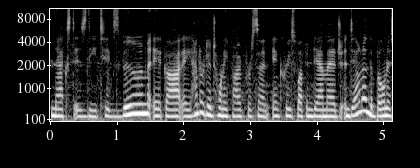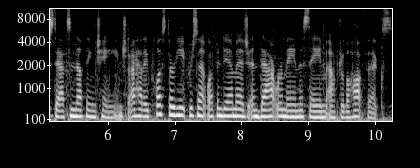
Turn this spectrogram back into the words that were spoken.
Next is the Tiggs' Boom. It got a 125% increased weapon damage, and down in the bonus stats, nothing changed. I had a plus 38% weapon damage, and that remained the same after the hotfix.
